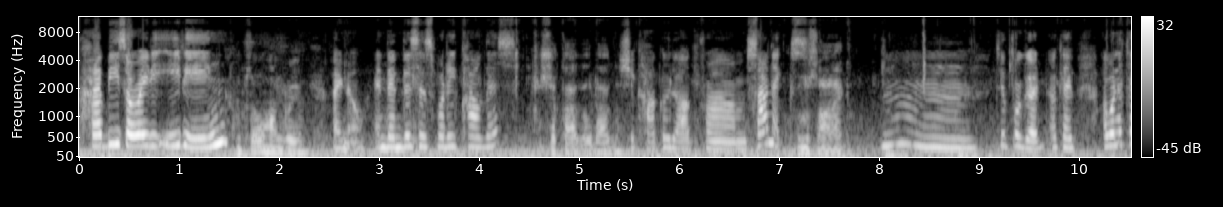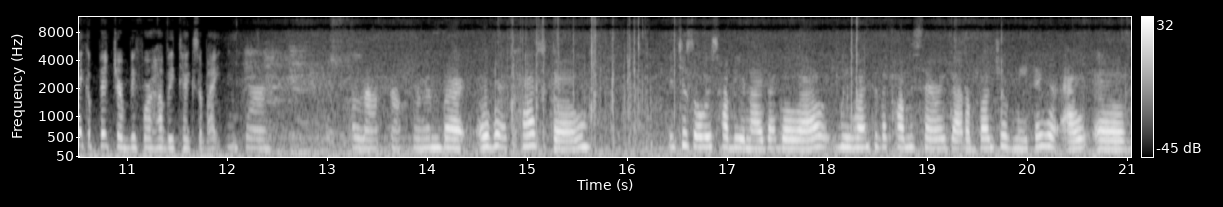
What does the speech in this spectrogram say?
hubby's already eating. I'm so hungry. I know. And then this is what do you call this? Chicago dog. Chicago dog from Sonic's. From Sonic. Mmm, super good. Okay, I want to take a picture before hubby takes a bite for a laptop for him. But over at Costco, it's just always hubby and I that go out. We went to the commissary, got a bunch of meat. They were out of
